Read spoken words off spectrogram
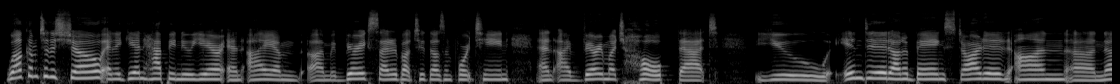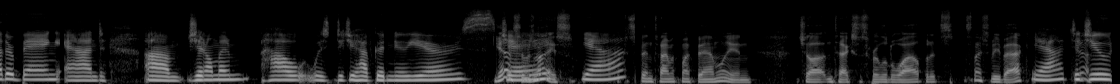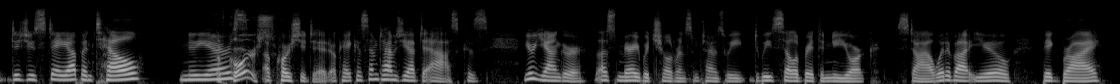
Welcome to the show, and again, Happy New Year! And I am I'm very excited about 2014, and I very much hope that you ended on a bang, started on another bang. And um, gentlemen, how was? Did you have good New Year's? Yes, it was nice. Yeah, spend time with my family and chill out in Texas for a little while, but it's it's nice to be back. yeah. Did Yeah. you did you stay up until New Year's? Of course. of course you did. Okay, because sometimes you have to ask because you're younger. Us married with children, sometimes we do we celebrate the New York style. What about you, Big Bry?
